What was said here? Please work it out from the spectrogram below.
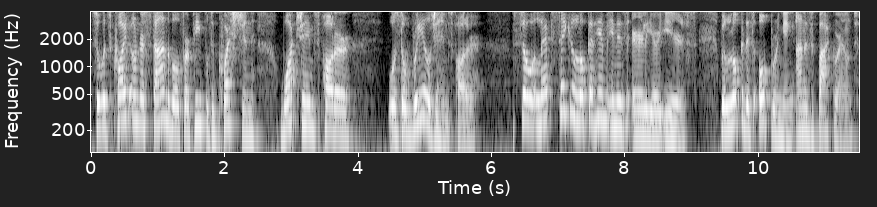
So it's quite understandable for people to question what James Potter was the real James Potter. So let's take a look at him in his earlier years. We'll look at his upbringing and his background.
